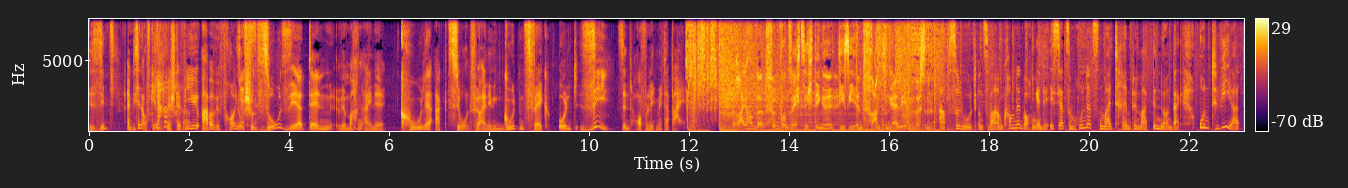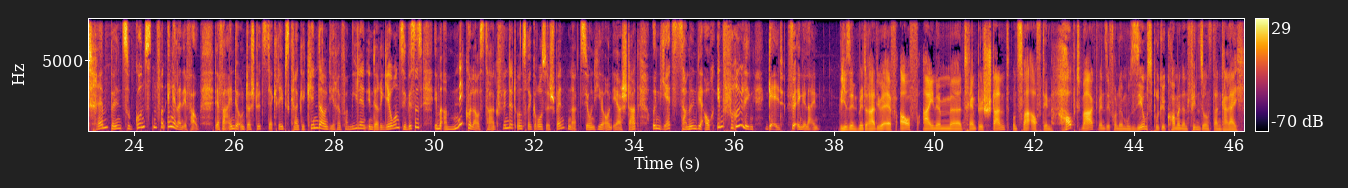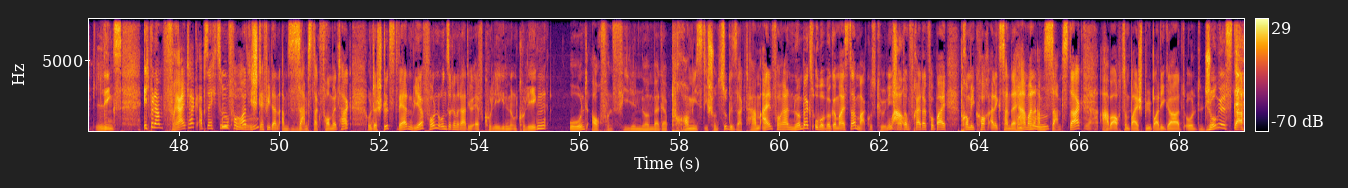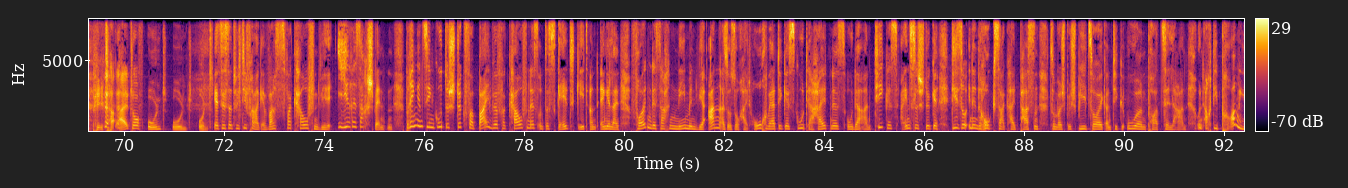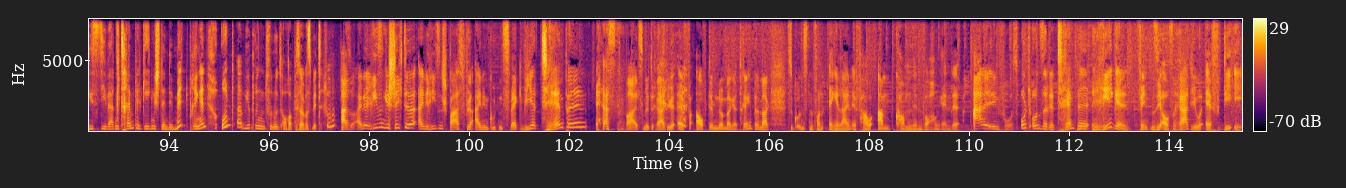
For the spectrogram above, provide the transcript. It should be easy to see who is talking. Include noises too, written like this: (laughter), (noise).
Speaker 1: Wir sind ein bisschen aufgeregt,
Speaker 2: Ja.
Speaker 1: ne, Steffi? Aber wir freuen uns
Speaker 2: Yes.
Speaker 1: schon so sehr, denn wir machen eine coole Aktion für einen guten Zweck und Sie sind hoffentlich mit dabei.
Speaker 3: 365 Dinge, die Sie in Franken erleben müssen.
Speaker 2: Absolut. Und zwar am kommenden Wochenende ist ja zum hundertsten Mal Trempelmarkt in Nürnberg. Und wir trempeln zugunsten von Engelein e.V. Der Verein, der unterstützt ja krebskranke Kinder und ihre Familien in der Region. Sie wissen es, immer am Nikolaustag findet unsere große Spendenaktion hier on Air statt. Und jetzt sammeln wir auch im Frühling Geld für Engelein.
Speaker 1: Wir sind mit Radio F auf einem äh, Trempelstand und zwar auf dem Hauptmarkt. Wenn Sie von der Museumsbrücke kommen, dann finden Sie uns dann gleich links. Ich bin am Freitag ab 16 Uhr vor Ort, die Steffi dann am Samstagvormittag. Unterstützt werden wir von unseren Radio F Kolleginnen und Kollegen und auch von vielen Nürnberger Promis, die schon zugesagt haben. Allen voran Nürnbergs Oberbürgermeister Markus König
Speaker 2: Wow.
Speaker 1: schaut am Freitag vorbei, Promi-Koch Alexander Herrmann am Samstag, aber auch zum Beispiel Bodyguard und Dschungelstar (laughs) Peter Althoff und, und, und.
Speaker 2: Jetzt ist natürlich die Frage, was verkaufen wir? Ihre Sachspenden. Bringen Sie ein gutes Stück vorbei, wir verkaufen es und das Geld geht an Engelein. Folgende Sachen nehmen wir an, also so halt hochwertiges, gut erhaltenes oder antikes Einzelstücke, die so in den Rucksack halt passen. Zum Beispiel Spielzeug, antike Uhren, Porzellan. Und auch die Promis, die werden Trempelgegenstände mitbringen und äh, wir bringen von uns auch ein bisschen was mit. (laughs)
Speaker 1: Also eine Riesengeschichte, ein Riesenspaß für einen guten Zweck. Wir trempeln erstmals mit Radio F (laughs) auf dem Nürnberger Trempelmarkt zugunsten von Engelein e.V. am kommenden Wochenende. Alle Infos und unsere Trempelregeln finden Sie auf radiof.de.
